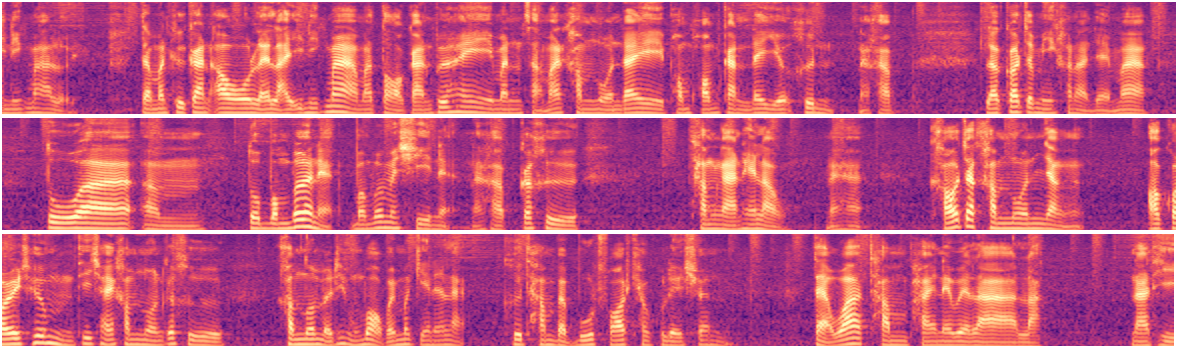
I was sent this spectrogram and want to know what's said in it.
Enigma เลย แต่มันคือการเอาหลายๆ Enigma มาต่อกันเพื่อให้มันสามารถคำนวณได้พร้อม ๆ กันได้เยอะขึ้นนะครับ แล้วก็จะมีขนาดใหญ่มาก ตัวตัว Bomber เนี่ย Bomber Machine เนี่ยนะครับก็คือทำงานให้เรานะฮะเขาจะคำนวณอย่างอัลกอริทึมที่ใช้คำนวณก็คือคำนวณแบบที่ผมบอกไปเมื่อกี้นั่นแหละ คือทำแบบ brute force calculation แต่ว่าทำภายในเวลาหลักนาที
